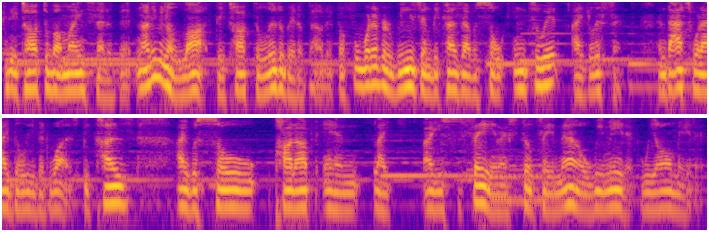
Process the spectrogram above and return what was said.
they talked about mindset a bit. Not even a lot. They talked a little bit about it. But for whatever reason, because I was so into it, I listened. And that's what I believe it was. Because I was so caught up in, like I used to say, and I still say now, we made it. We all made it.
